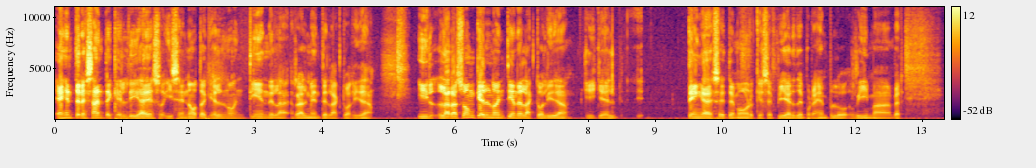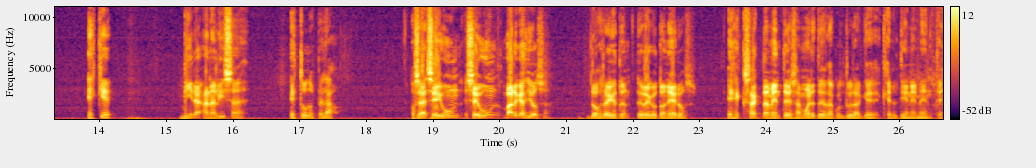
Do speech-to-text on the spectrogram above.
Es interesante que él diga eso y se nota que él no entiende realmente la actualidad. Y la razón que él no entiende la actualidad y que él eh, tenga ese temor que se pierde, por ejemplo, rima, ver, es que, mira, analiza estos dos pelados. O sea, según, según Vargas Llosa, dos reggaeton- reggaetoneros, es exactamente esa muerte de la cultura que, que él tiene en mente.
